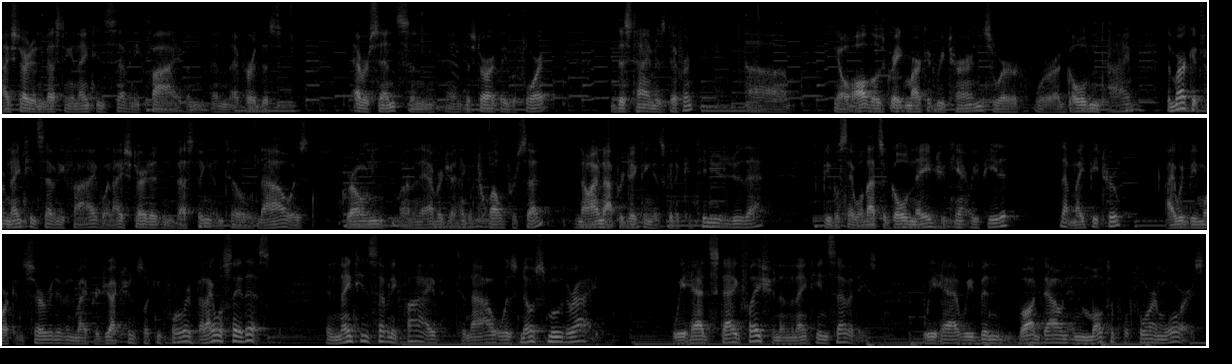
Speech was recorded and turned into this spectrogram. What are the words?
I started investing in 1975, and, and I've heard this ever since and, and, historically before it. This time is different. Uh, you know, all those great market returns were, were a golden time. The market from 1975, when I started investing, until now has grown on an average, I think, of 12%. Now, I'm not predicting it's going to continue to do that. People say, well, that's a golden age, you can't repeat it. That might be true. I would be more conservative in my projections looking forward, but I will say this. In 1975 to now was no smooth ride. We had stagflation in the 1970s. We have, we've been bogged down in multiple foreign wars.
